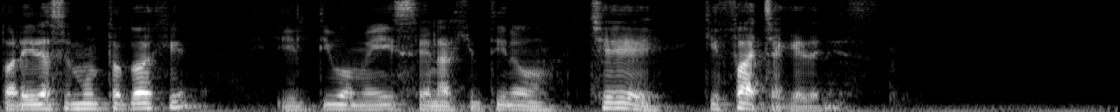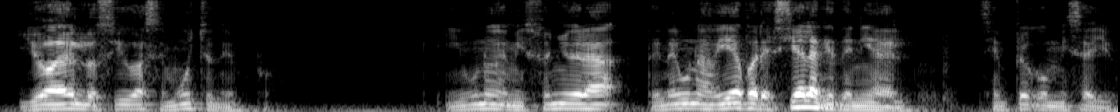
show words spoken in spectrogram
para ir a hacerme un tatuaje y el tipo me dice en argentino, che, qué facha que tenés. Yo a él lo sigo hace mucho tiempo. Y uno de mis sueños era tener una vida parecida a la que tenía él, siempre con mi sello.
